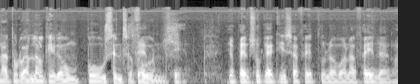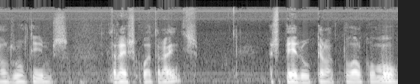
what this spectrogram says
naturalment del que era un pou sense Sí, fons. Sí. Jo penso que aquí s'ha fet una bona feina en els últims 3-4 anys. Espero que l'actual comú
